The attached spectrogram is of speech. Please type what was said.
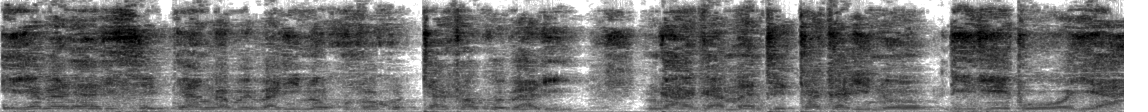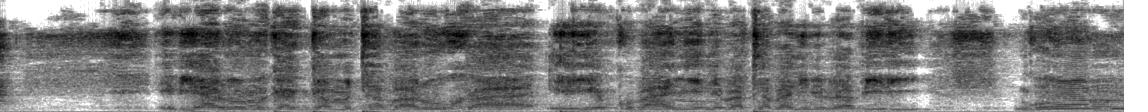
Eyabalaalisa edda nga bwe balina okuva ku ttaka kwe bali ng'agamba nti ettaka lino liri ebwoya ebyalo omugagga mutabaruka eyekubanye ne batabani be babiri ng'omu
